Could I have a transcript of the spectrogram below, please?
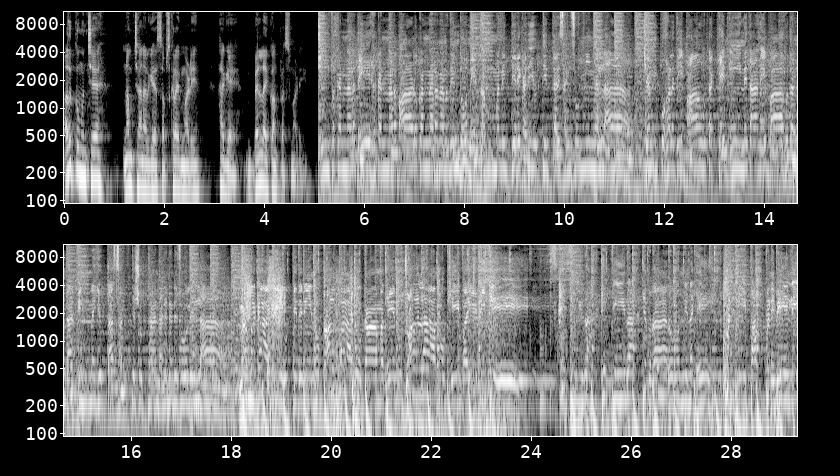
ಅದಕ್ಕೂ ಮುಂಚೆ ನಮ್ಮ ಚಾನಲ್ಗೆ ಸಬ್ಸ್ಕ್ರೈಬ್ ಮಾಡಿ, ಹಾಗೆ ಬೆಲ್ ಐಕಾನ್ ಪ್ರೆಸ್ ಮಾಡಿ. ಜೀವ ಕನ್ನಡ, ದೇಹ ಕನ್ನಡ, ಬಾಳು ಕನ್ನಡ ನನದಿಂದೋನೆ ನಮ್ಮ ನಿದ್ದಿರೆ ಕದಿಯುತ್ತಿದ್ದರೆ ಸಹಿಸು ನೀನಲ್ಲ. ಕೆಂಪು ಹಳದಿ ಬಾವುಟಕ್ಕೆ ನೀನೆ ತಾನೇ ಬಾಹುದಂಡ ನಿನ್ನ ಯುದ್ಧ ಸತ್ಯ ಶುದ್ಧ ನಡೆ ನಡೆಸೋಲಿಲ್ಲ. ನಮಗಾಗಿ ಹುಟ್ಟಿದೆ ನೀನು ಕಾಪಾಡು ಕಾಮಧೇನು ಜ್ವಾಲಾಮುಖಿ ವೈರಿಗೆ ಹೇ ವೀರ ಹೇ ನಿನಗೆ ಎದುರಾರೋ ನಿನಗೆ. ಮಣಿದೀಪ ಮಣಿಬೇಲಿ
